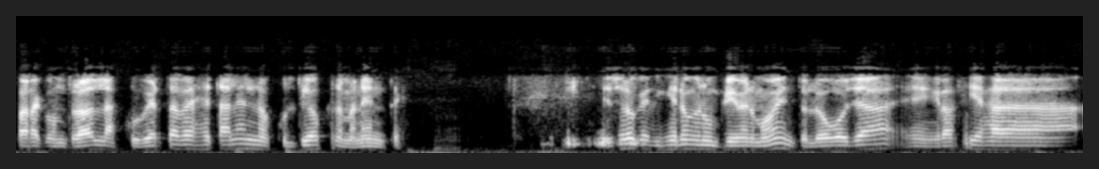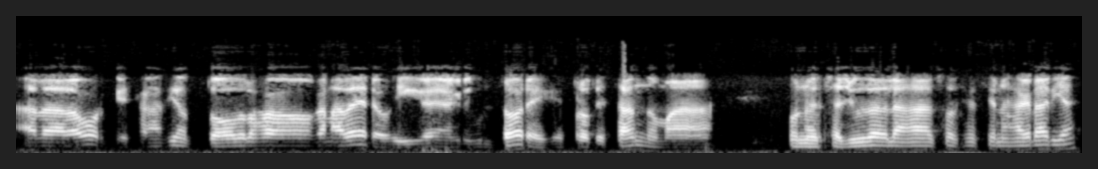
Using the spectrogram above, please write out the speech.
para controlar las cubiertas vegetales en los cultivos permanentes. Eso es lo que dijeron en un primer momento. Luego ya, eh, gracias a, la labor que están haciendo todos los ganaderos y agricultores, protestando más con nuestra ayuda de las asociaciones agrarias,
